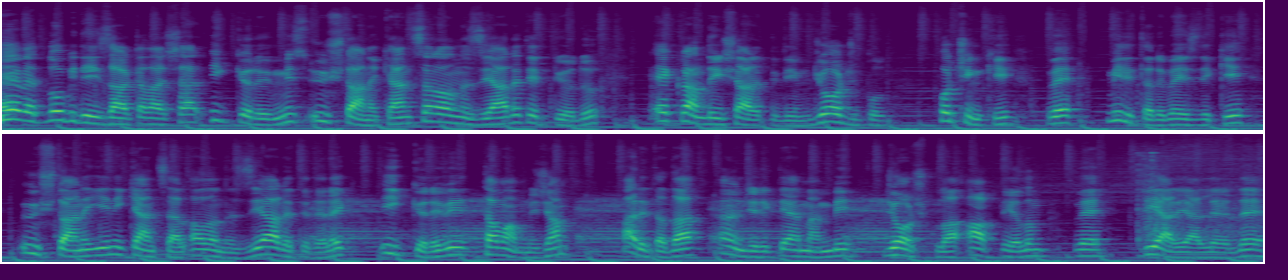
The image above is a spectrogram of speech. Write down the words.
Evet lobideyiz arkadaşlar. İlk görevimiz 3 tane kentsel alanı ziyaret et diyordu. Ekranda işaretlediğim George Bull, Pochinki ve Military Base'deki 3 tane yeni kentsel alanı ziyaret ederek ilk görevi tamamlayacağım. Haritada öncelikle hemen bir George Bull'a atlayalım ve diğer yerleri de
